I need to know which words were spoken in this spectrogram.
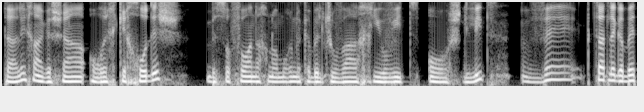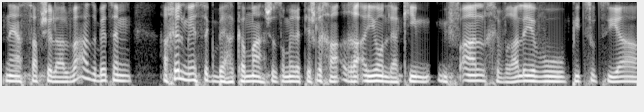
תהליך ההגשה אורך כחודש, בסופו אנחנו אמורים לקבל תשובה חיובית או שלילית, וקצת לגבי תנאי הסף של ההלוואה, זה בעצם החל מעסק בהקמה, שזאת אומרת, יש לך רעיון להקים מפעל, חברה ליבוא, פיצוצייה,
